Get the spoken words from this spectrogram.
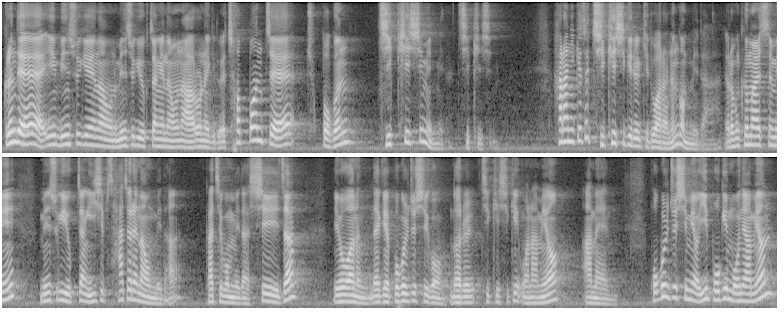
그런데 이 민수기에 나오는 민수기 6장에 나오는 아론의 기도의 첫 번째 축복은 지키심입니다. 지키심. 하나님께서 지키시기를 기도하라는 겁니다. 여러분 그 말씀이 민수기 6장 24절에 나옵니다. 같이 봅니다. 시작. 여호와는 내게 복을 주시고 너를 지키시기 원하며 아멘. 복을 주시며 이 복이 뭐냐면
